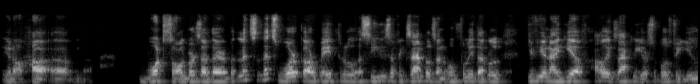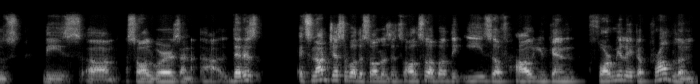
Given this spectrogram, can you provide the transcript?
you know how um, what solvers are there, but let's let's work our way through a series of examples and hopefully that will give you an idea of how exactly you're supposed to use these um, solvers. And uh, there is, it's not just about the solvers, it's also about the ease of how you can formulate a problem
